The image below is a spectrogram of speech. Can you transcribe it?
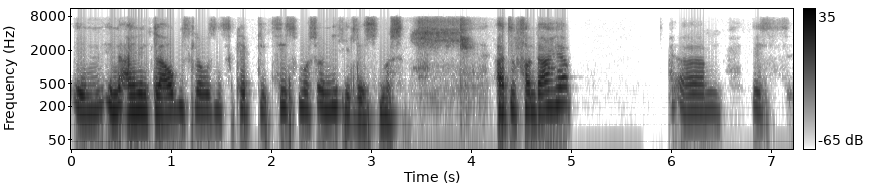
in, in einen glaubenslosen Skeptizismus und Nihilismus. Also von daher ähm, ist,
